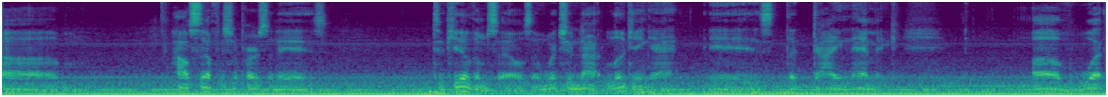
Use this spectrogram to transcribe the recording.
um, how selfish a person is to kill themselves. And what you're not looking at is the dynamic of what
